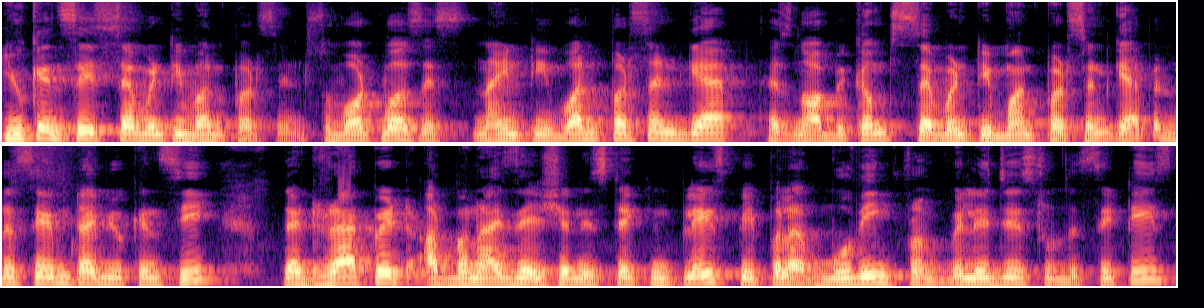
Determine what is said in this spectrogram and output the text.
you can say 71%. So what was a 91% gap has now become 71% gap. At the same time, you can see that rapid urbanization is taking place. People are moving from villages to the cities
